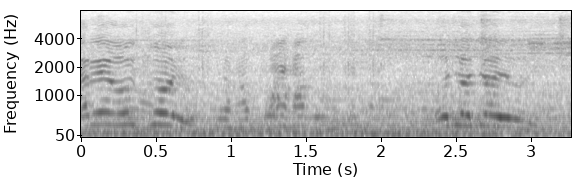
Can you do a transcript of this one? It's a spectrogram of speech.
আরে ওই ওই ওই ওই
